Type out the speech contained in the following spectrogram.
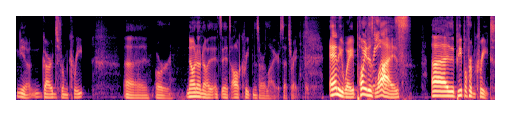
you know, guards from Crete, uh, or no, no, no, it's it's all Cretans are liars. That's right. Anyway, point is lies. Uh, the people from Crete.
